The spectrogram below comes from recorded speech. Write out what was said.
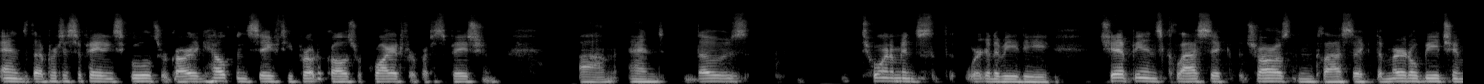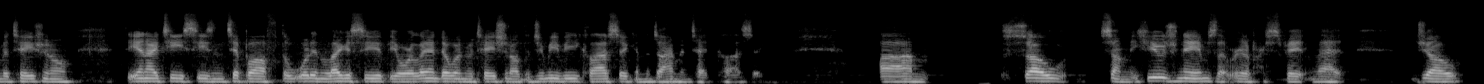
and the participating schools regarding health and safety protocols required for participation. Um, and those tournaments were going to be the Champions Classic, the Charleston Classic, the Myrtle Beach Invitational, the NIT season tip off, the Wooden Legacy, the Orlando Invitational, the Jimmy V Classic, and the Diamond Head Classic. Um, so some huge names that were going to participate in that. Joe,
